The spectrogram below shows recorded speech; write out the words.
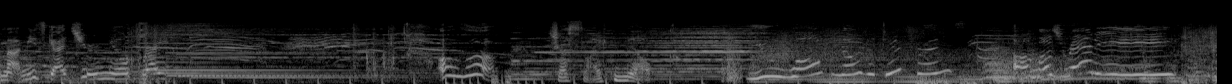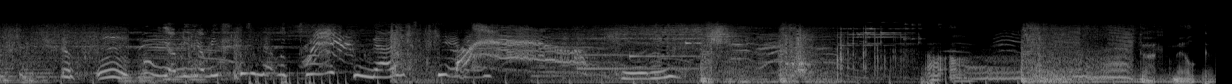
Mommy's got your milk, right? Oh, look. Just like milk. You won't know the difference. Almost ready. Mm. yummy, yummy. Doesn't that look good? Nice kitty. Kitty. Uh-oh. Got milk.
